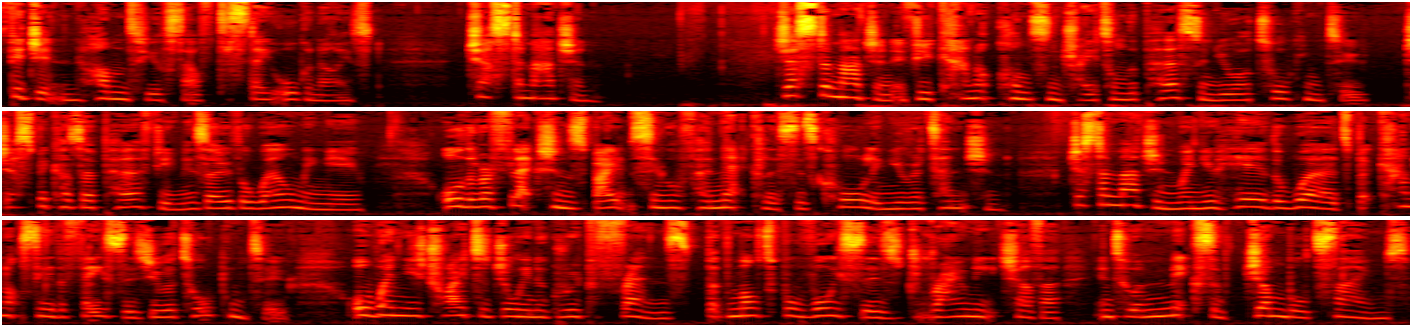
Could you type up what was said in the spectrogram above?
fidget and hum to yourself to stay organised. Just imagine. Just imagine if you cannot concentrate on the person you are talking to just because her perfume is overwhelming you or the reflections bouncing off her necklace is calling your attention. Just imagine when you hear the words but cannot see the faces you are talking to, or when you try to join a group of friends but the multiple voices drown each other into a mix of jumbled sounds.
